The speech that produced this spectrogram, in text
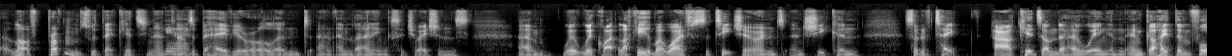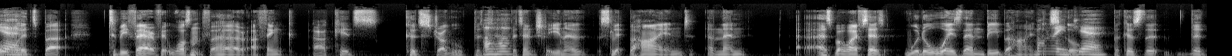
a lot of problems with their kids. You know, in Yeah. terms of behavioural and, and and learning situations um, we're, we're quite lucky. My wife's a teacher, and and she can sort of take our kids under her wing and, and guide them forwards. But to be fair, if it wasn't for her, I think our kids could struggle pot- Uh-huh. potentially, you know, slip behind, and then, as my wife says, would always then be behind, Behind, school yeah. because the the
